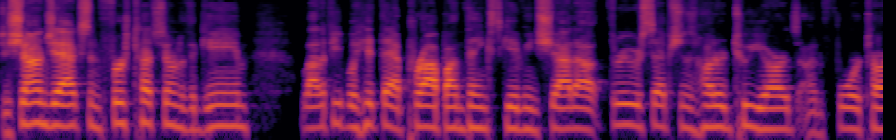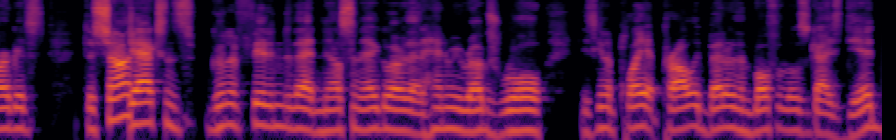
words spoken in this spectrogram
DeSean Jackson, first touchdown of the game. A lot of people hit that prop on Thanksgiving. Shout out three receptions, 102 yards on four targets. DeSean Jackson's going to fit into that Nelson Agholor, that Henry Ruggs role. He's going to play it probably better than both of those guys did.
